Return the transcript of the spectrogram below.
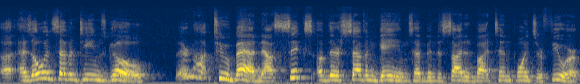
uh, as 0 7 teams go, they're not too bad. Now, six of their seven games have been decided by 10 points or fewer.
